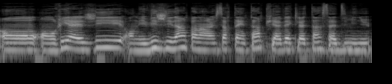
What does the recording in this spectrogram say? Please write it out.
on, réagit, on est vigilant pendant un certain temps, puis avec le temps, ça diminue.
